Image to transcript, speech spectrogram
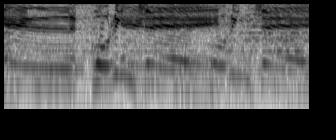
El Currinche. El Currinche.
